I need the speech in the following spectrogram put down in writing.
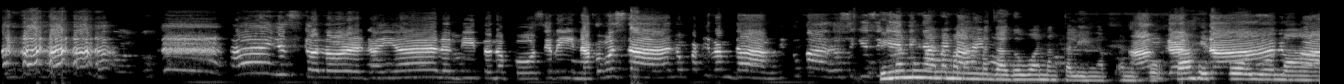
Ay, Diyos ko, Lord. Ayan, nandito na po si Reyna. Kumusta? Anong pakiramdam? Dito ka. Sige, sige. Tingnan mo nga naman ang nagagawa ng kalingap. Ano po, ang kahit po yun na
